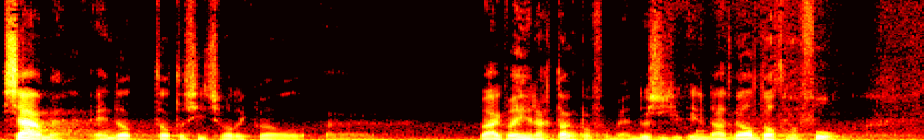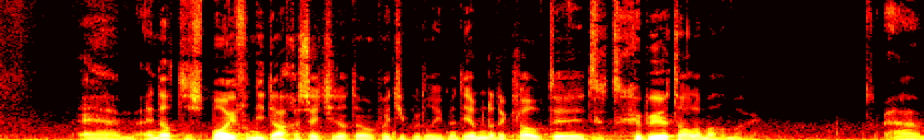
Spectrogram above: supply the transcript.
Samen. En dat, dat is iets wat ik wel, eh, waar ik wel heel erg dankbaar voor ben. Dus inderdaad wel dat gevoel. Ehm, en dat is het mooie van die dag, is dat je dat ook, want je bedoel, je bent helemaal naar de klote, het, het gebeurt allemaal maar. Ehm,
